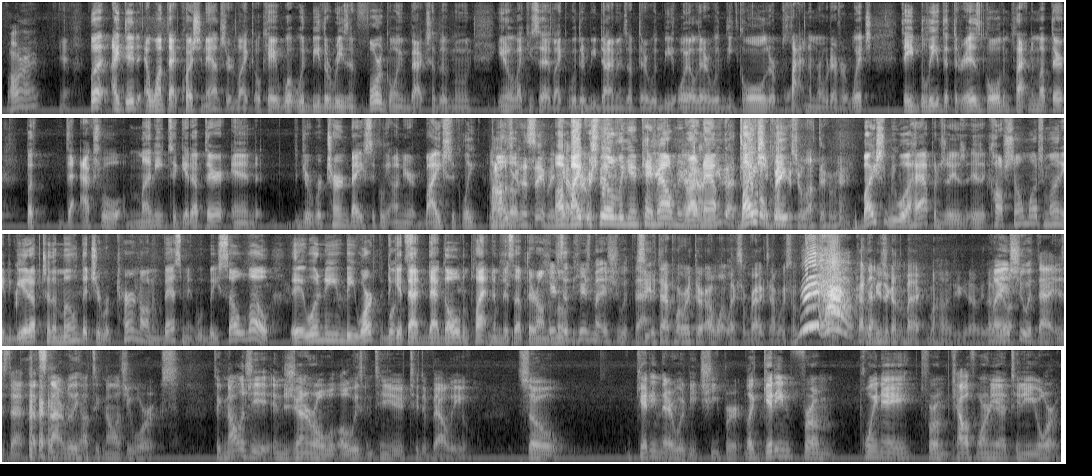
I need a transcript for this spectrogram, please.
all right. Yeah, but I did. I want that question answered. Like, okay, what would be the reason for going back to the moon? You know, like you said, like would there be diamonds up there? Would be oil there? Would be gold or platinum or whatever? Which they believe that there is gold and platinum up there, but the actual money to get up there and your return basically on your basically. I was my gonna say, man, my you got very- Bakersfield again came out of me right got- now. You got total basically, Bakersfield out there, man. basically what happens is, is it costs so much money to get up to the moon that your return on investment would be so low that it wouldn't even be worth it to Well, get that, that gold and platinum that's up there on the Here's the, moon. here's my issue with that. See, at that point right there, I want like some ragtime or some "Yeehaw!" kind of That- music on the back behind you. You know what I mean? That'd My be issue awesome. with that is that that's not really how technology works. Technology in general will always continue to devalue. So getting there would be cheaper. Like getting from point A from California to New York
